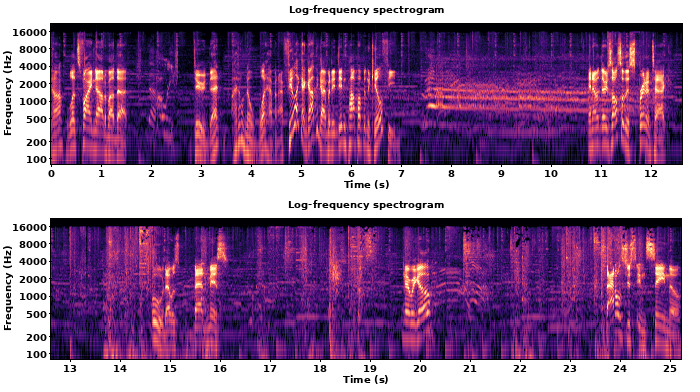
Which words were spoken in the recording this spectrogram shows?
huh? Let's find out about that. Holy Dude, that I don't know what happened. I feel like I got the guy, but it didn't pop up in the kill feed. And there's also this sprint attack. Ooh, that was bad miss. There we go. Battle's just insane, though.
